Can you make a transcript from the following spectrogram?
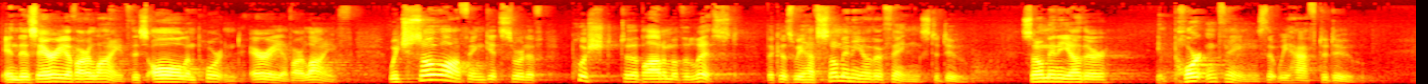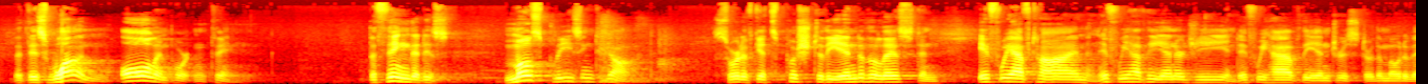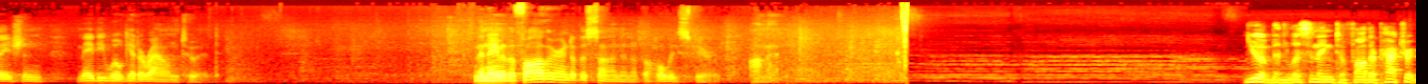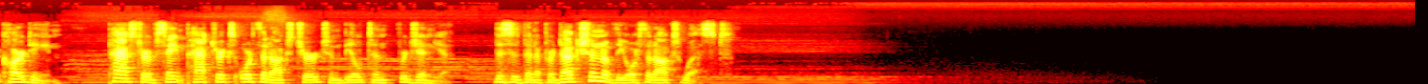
in this area of our life, this all important area of our life, which so often gets sort of pushed to the bottom of the list because we have so many other things to do, so many other important things that we have to do, that this one all important thing, the thing that is most pleasing to God, sort of gets pushed to the end of the list. And if we have time, and if we have the energy, and if we have the interest or the motivation, maybe we'll get around to it. In the name of the Father, and of the Son, and of the Holy Spirit. Amen. You have been listening to Father Patrick Cardine, pastor of St. Patrick's Orthodox Church in Bealeton, Virginia. This has been a production of the Orthodox West.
